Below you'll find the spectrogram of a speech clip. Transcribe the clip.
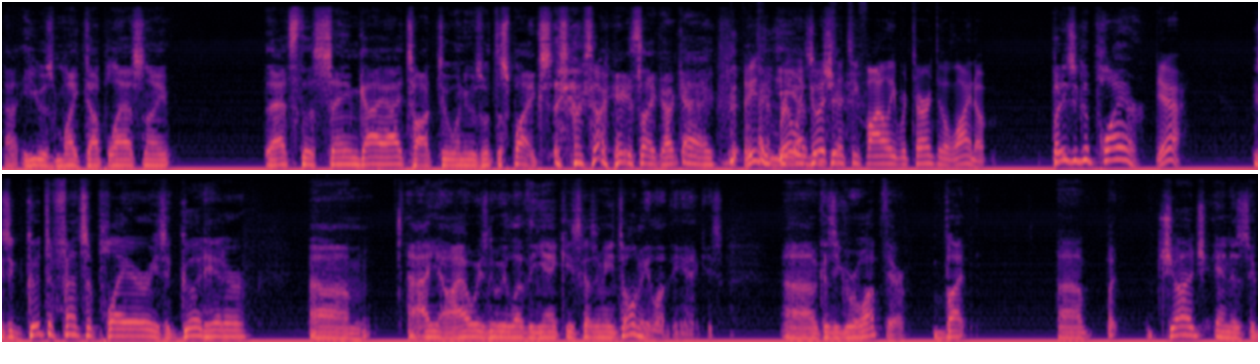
uh, he was mic'd up last night. That's the same guy I talked to when he was with the Spikes. it's like, okay. He's been really a good ch- since he finally returned to the lineup. But he's a good player. Yeah. He's a good defensive player. He's a good hitter. Um, I, you know, I always knew he loved the Yankees because I mean, he told me he loved the Yankees because he grew up there. But, uh, but Judge and is a,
